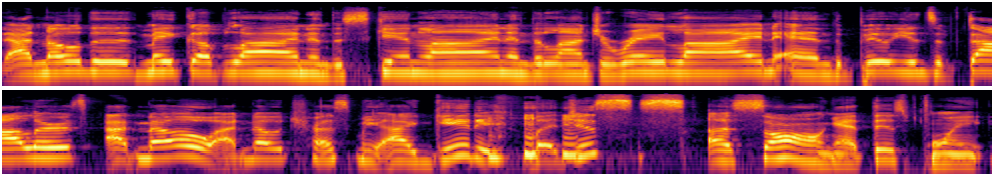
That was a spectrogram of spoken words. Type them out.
I know the makeup line and the skin line and the lingerie line and the billions of dollars. I know, I know. Trust me, I get it. But just a song at this point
